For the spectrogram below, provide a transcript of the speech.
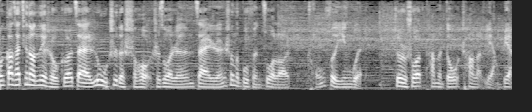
我们刚才听到那首歌在录制的时候，制作人在人声的部分做了重复的音轨，就是说他们都唱了两遍。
